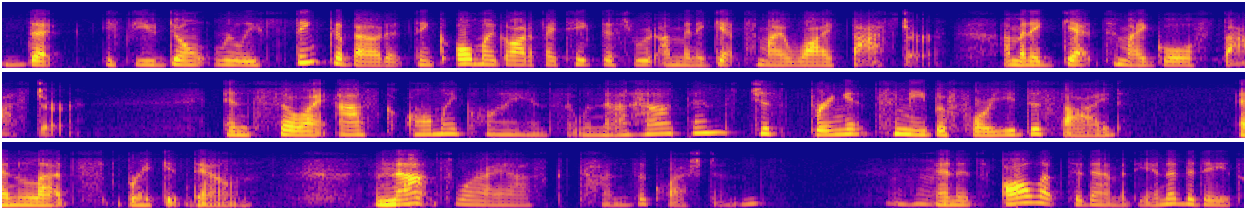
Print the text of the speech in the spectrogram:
that if you don't really think about it, think, oh my God, if I take this route, I'm going to get to my why faster. I'm going to get to my goal faster. And so I ask all my clients that when that happens, just bring it to me before you decide and let's break it down. And that's where I ask tons of questions. Mm-hmm. And it's all up to them. At the end of the day, it's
